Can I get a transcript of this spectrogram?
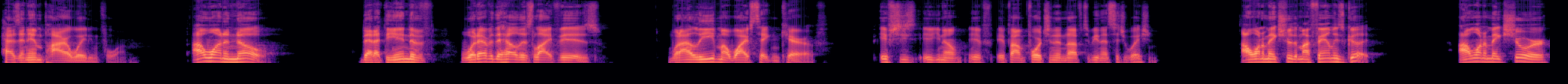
has an empire waiting for him. I want to know that at the end of whatever the hell this life is, when I leave, my wife's taken care of. If she's, you know, if if I'm fortunate enough to be in that situation, I want to make sure that my family's good. I want to make sure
